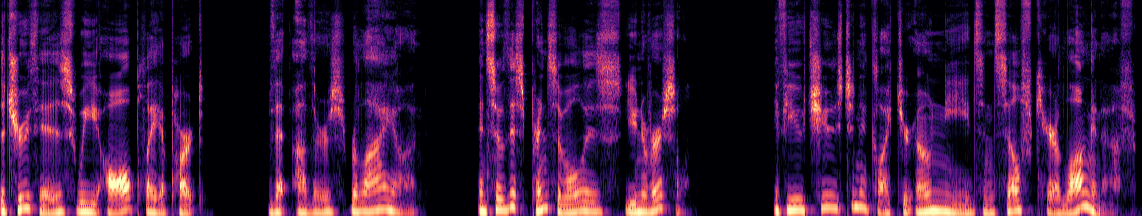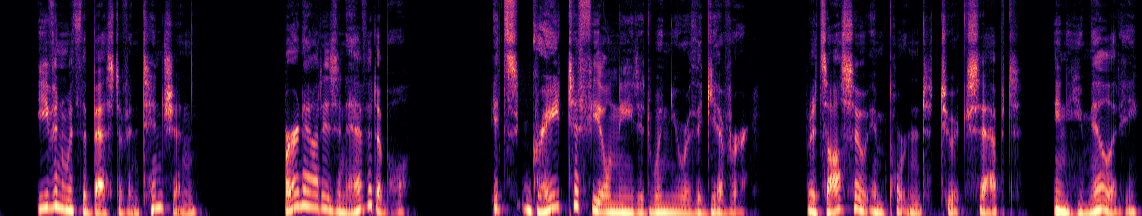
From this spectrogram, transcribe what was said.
The truth is, we all play a part that others rely on. And so this principle is universal. If you choose to neglect your own needs and self care long enough, even with the best of intention, burnout is inevitable. It's great to feel needed when you are the giver, but it's also important to accept, in humility,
